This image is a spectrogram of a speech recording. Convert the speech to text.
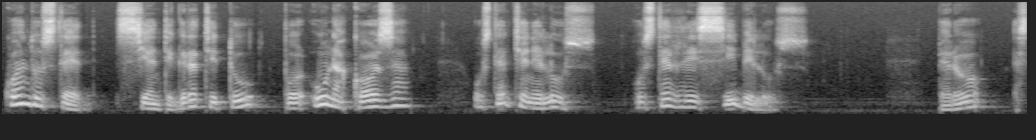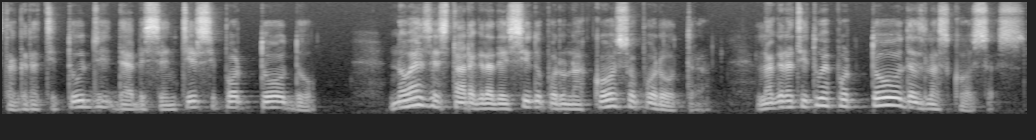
Cuando usted siente gratitud por una cosa, usted tiene luz, usted recibe luz. Pero esta gratitud debe sentirse por todo. No es estar agradecido por una cosa o por otra. La gratitud es por todas las cosas.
